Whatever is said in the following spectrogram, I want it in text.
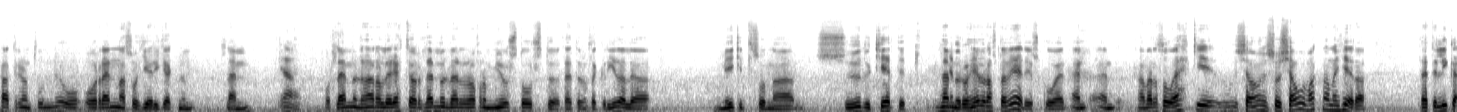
Katrínantúnu og, og renna svo hér í gegnum Hlemm Já. og Hlemmur, það er alveg rétt hjá Hlemmur verður áfram mjög stór stöð þetta er náttúrulega gríðarlega mikill svona suðu ketill Hlemmur og hefur alltaf verið sko en, en, en það verður þó ekki sjáum og sjáum vagnana hér að þetta er líka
